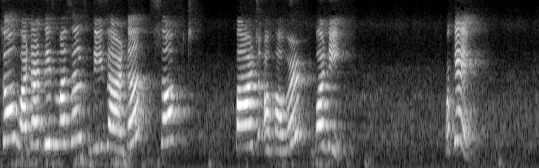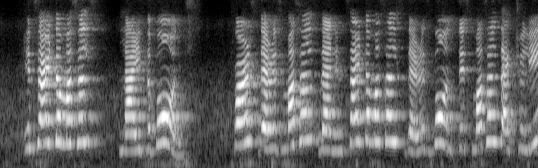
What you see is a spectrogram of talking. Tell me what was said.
So what are these muscles? These are the soft part of our body. Okay. Inside the muscles lies the bones. First there is muscles, then inside the muscles there is bones. These muscles actually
